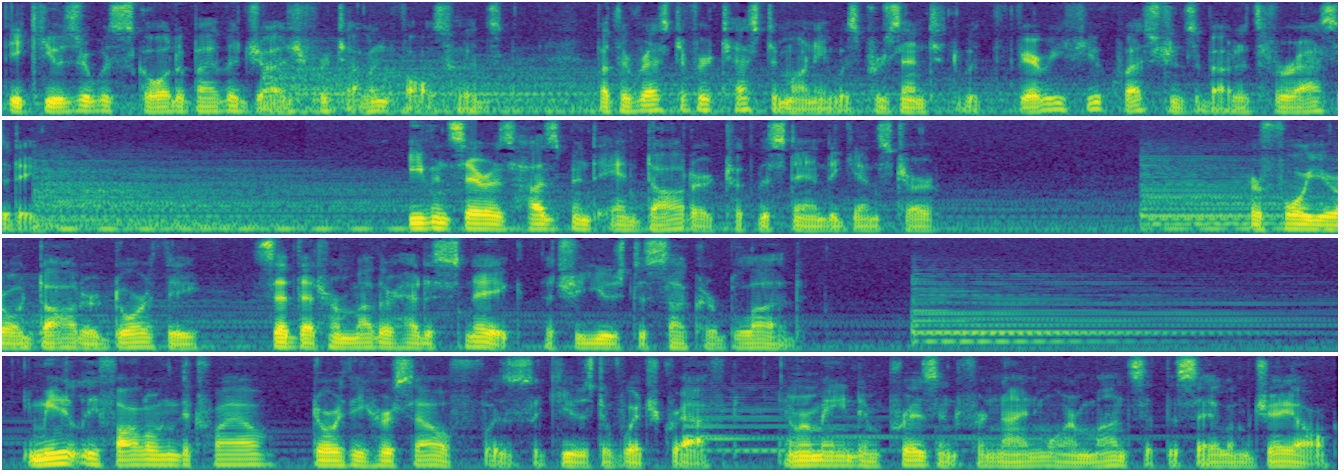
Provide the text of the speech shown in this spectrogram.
The accuser was scolded by the judge for telling falsehoods, but the rest of her testimony was presented with very few questions about its veracity. Even Sarah's husband and daughter took the stand against her. Her four year old daughter, Dorothy, said that her mother had a snake that she used to suck her blood. Immediately following the trial, Dorothy herself was accused of witchcraft and remained imprisoned for nine more months at the Salem jail,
